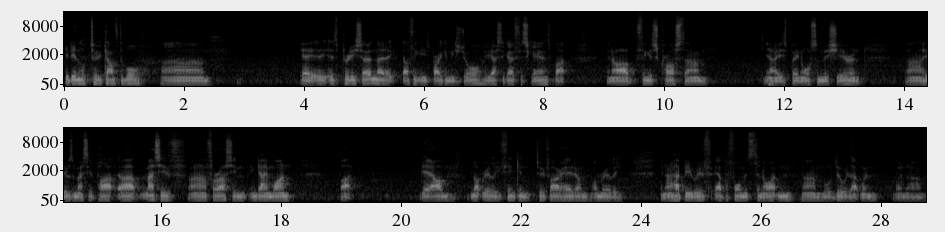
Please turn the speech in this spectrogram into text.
he didn't look too comfortable. Um, yeah, it's pretty certain that it, I think he's broken his jaw. He has to go for scans, but you know, fingers crossed. Um, you know, he's been awesome this year, and uh, he was a massive part, uh, massive uh, for us in, in game one. But yeah, I'm not really thinking too far ahead. I'm, I'm really you know, happy with our performance tonight, and um, we'll deal with that when when um,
